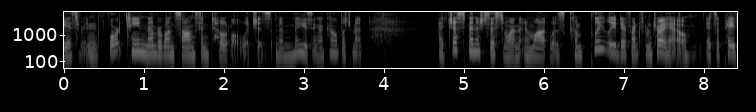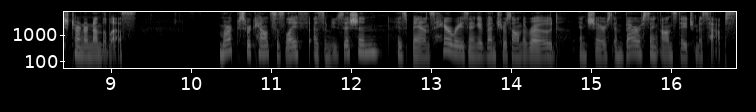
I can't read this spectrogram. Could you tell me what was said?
He has written 14 number one songs in total, which is an amazing accomplishment. I just finished this one, and while it was completely different from Trejo, it's a page turner nonetheless. Marx recounts his life as a musician, his band's hair raising adventures on the road, and shares embarrassing onstage mishaps.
